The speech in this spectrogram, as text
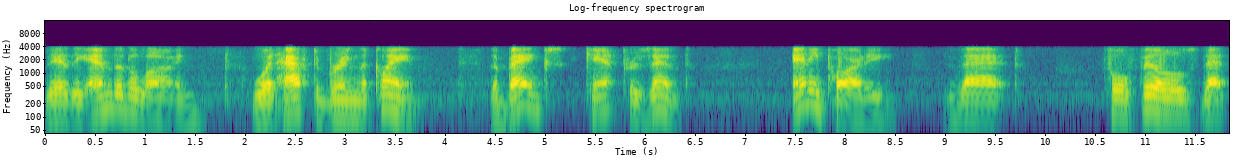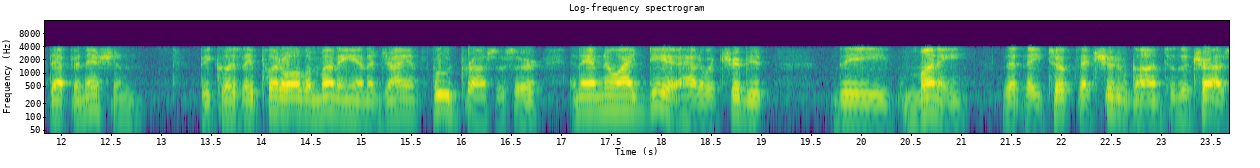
they're the end of the line, would have to bring the claim. The banks can't present any party that fulfills that definition because they put all the money in a giant food processor and they have no idea how to attribute the money that they took that should have gone to the trusts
